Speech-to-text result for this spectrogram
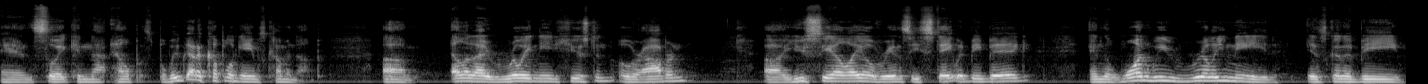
and so it cannot help us. But we've got a couple of games coming up. Um, Ellen and I really need Houston over Auburn. Uh, UCLA over NC State would be big. And the one we really need is going to be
